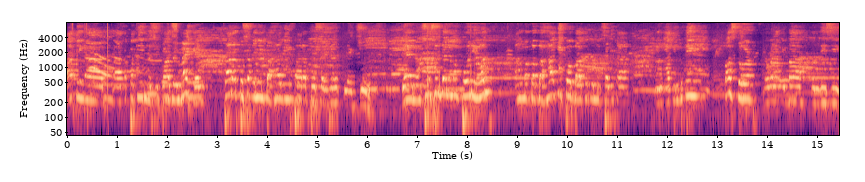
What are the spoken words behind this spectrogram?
ating ah, ah, kapatid na si Father Michael para po sa kanyang bahagi para po sa health lecture. Then ang susunod na naman po niyon, ang magbabahagi po bago po magsalita ang ating buting pastor na walang iba kundi si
